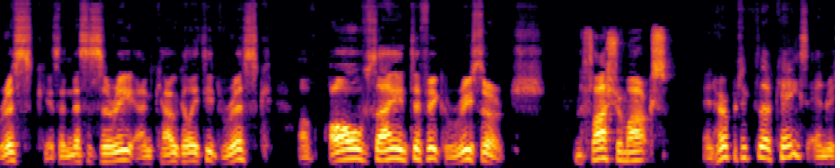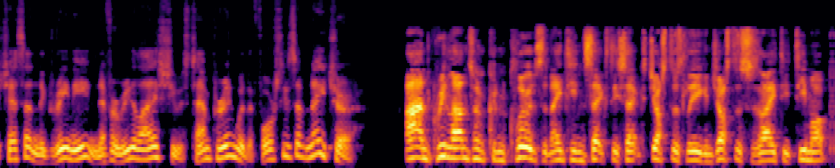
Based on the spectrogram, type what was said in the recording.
Risk is a necessary and calculated risk of all scientific research. and the Flash remarks, In her particular case, Enrichetta Negrini never realized she was tampering with the forces of nature. and Green Lantern concludes the 1966 Justice League and Justice Society team up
